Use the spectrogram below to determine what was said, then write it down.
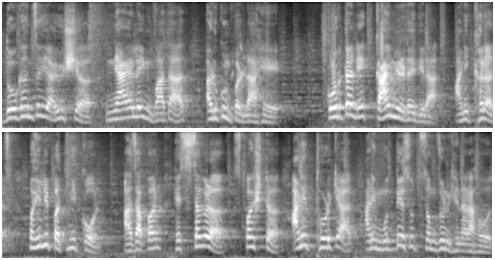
दोघांचंही आयुष्य न्यायालयीन वादात अडकून पडलं आहे. कोर्टाने काय निर्णय दिला? आणि खरंच पहिली पत्नी कोण? आज आपण हे सगळं स्पष्ट आणि थोडक्यात आणि मुद्देसूद समजून घेणार आहोत.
